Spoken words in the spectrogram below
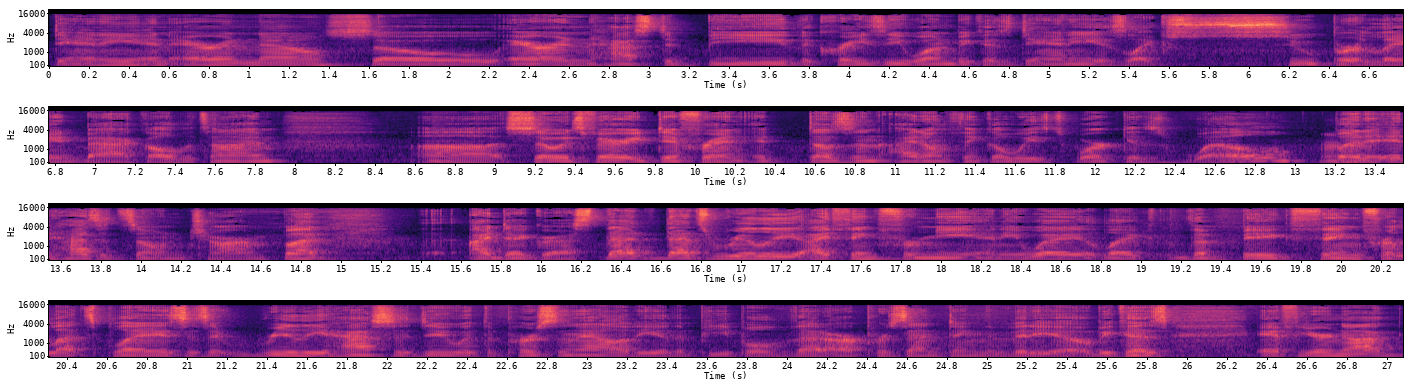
Danny and Arin now. So Arin has to be the crazy one because Danny is like super laid back all the time. Uh, so it's very different. It doesn't, I don't think, always work as well, but it has its own charm. But I digress. That that's really, I think, for me anyway, like the big thing for Let's Plays is it really has to do with the personality of the people that are presenting the video. Because if you're not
